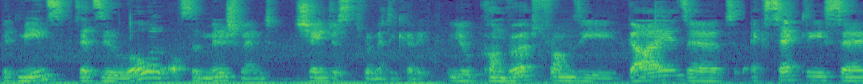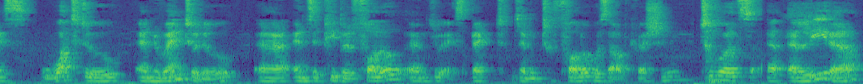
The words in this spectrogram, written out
it means that the role of the management changes dramatically. You convert from the guy that exactly says what to do and when to do uh, and the people follow, and you expect them to follow without questioning, towards a, a, leader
